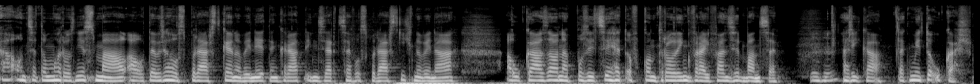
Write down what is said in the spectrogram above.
A on se tomu hrozně smál a otevřel hospodářské noviny, tenkrát inzerce v hospodářských novinách a ukázal na pozici Head of Controlling v Raiffeisenbance. Mm-hmm. A říká, tak mi to ukaž.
